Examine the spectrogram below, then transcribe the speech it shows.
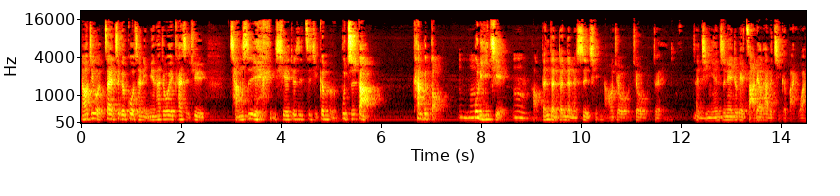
然后结果在这个过程里面，他就会开始去尝试一些就是自己根本不知道、看不懂、嗯、不理解，嗯，好，等等等等的事情，然后就就对，在几年之内就可以砸掉他的几个百万，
